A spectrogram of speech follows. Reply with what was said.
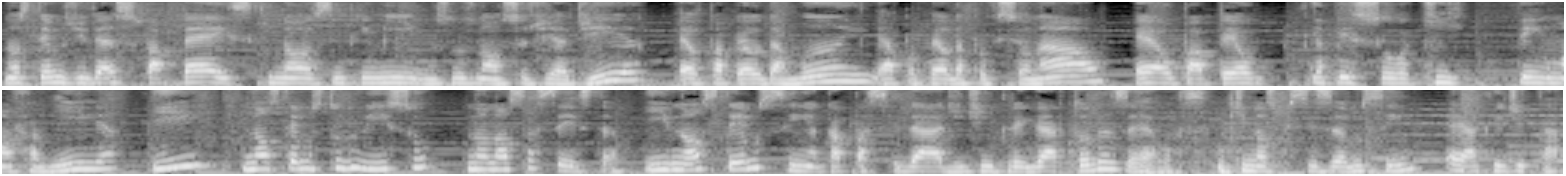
nós temos diversos papéis que nós imprimimos no nosso dia a dia. É o papel da mãe, é o papel da profissional, é o papel da pessoa que tem uma família e nós temos tudo isso na nossa cesta. E nós temos sim a capacidade de entregar todas elas. O que nós precisamos sim é acreditar.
